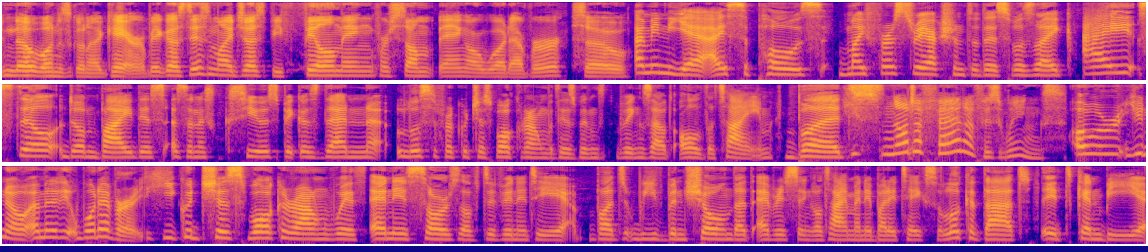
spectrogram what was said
No one's gonna care because this might just be filming for something or whatever. So I mean, yeah, I suppose my first reaction to this was like, I still don't buy this as an excuse because then Lucifer could just walk around with his wings, out all the time. But he's not a fan of his wings. or you know i mean whatever he could just walk around with any source of divinity but we've been shown that every single time anybody takes a look at that it can be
